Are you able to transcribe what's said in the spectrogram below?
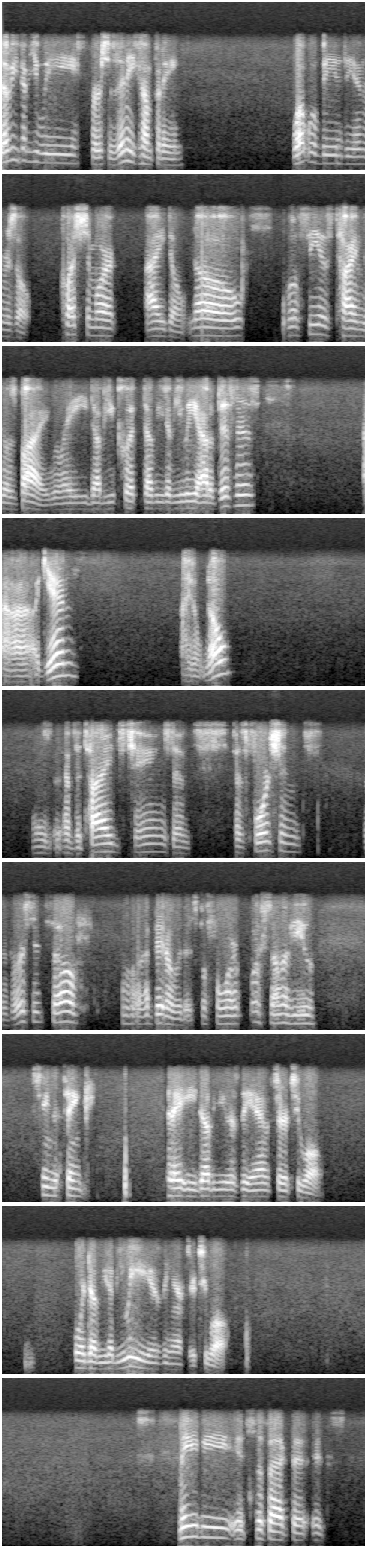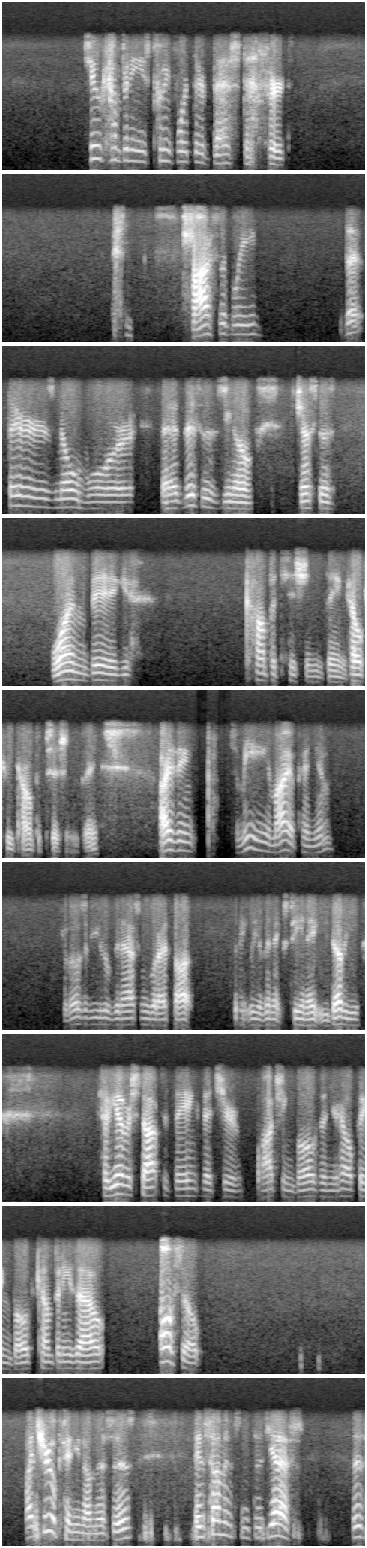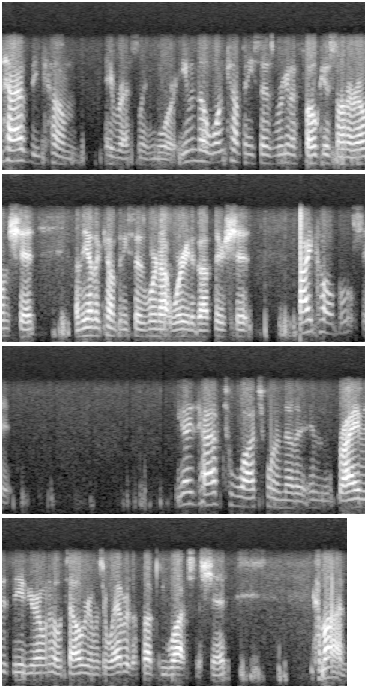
WWE versus any company, what will be the end result? Question mark, I don't know. We'll see as time goes by. Will AEW put WWE out of business? Uh, again, I don't know. Have the tides changed? Have, has fortune reversed itself? Well, I've been over this before. Well, some of you seem to think that AEW is the answer to all or WWE is the answer to all. Maybe it's the fact that it's two companies putting forth their best effort. And possibly that there's no war, that this is, you know, just a one big competition thing, healthy competition thing. I think, to me, in my opinion, for those of you who've been asking me what I thought lately of NXT and AEW, have you ever stopped to think that you're watching both and you're helping both companies out? Also, my true opinion on this is, in some instances, yes, this has become a wrestling war. Even though one company says we're going to focus on our own shit, and the other company says we're not worried about their shit, I call bullshit. You guys have to watch one another in the privacy of your own hotel rooms or wherever the fuck you watch the shit. Come on.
